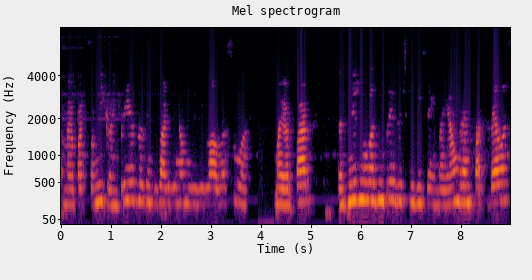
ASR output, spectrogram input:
a maior parte são microempresas, empresários em nome individual na sua maior parte. Portanto, mesmo as empresas que existem em Baião, grande parte delas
